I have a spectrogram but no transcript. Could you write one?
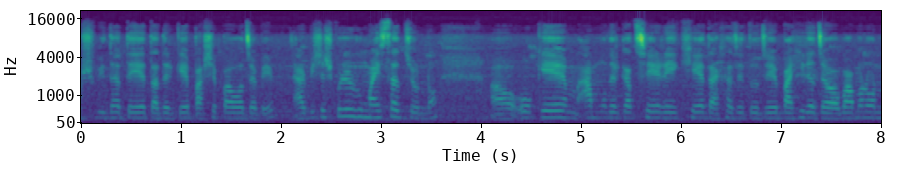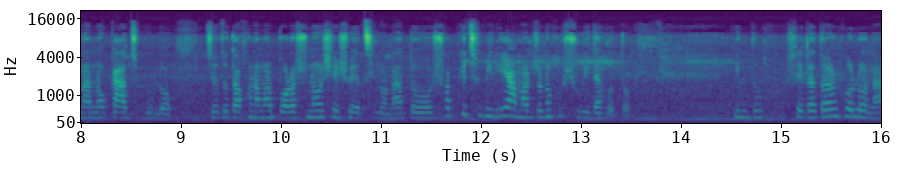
অসুবিধাতে তাদেরকে পাশে পাওয়া যাবে। আর বিশেষ করে রুমাইসার জন্য ওকে আম্মুদের কাছে রেখে দেখা যেত যে বাহিরে যাওয়া বা আমার অন্যান্য কাজগুলো, যেহেতু তখন আমার পড়াশোনাও শেষ হয়েছিল না, তো সব কিছু মিলিয়ে আমার জন্য খুব সুবিধা হতো। কিন্তু সেটা তো আর হলো না।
